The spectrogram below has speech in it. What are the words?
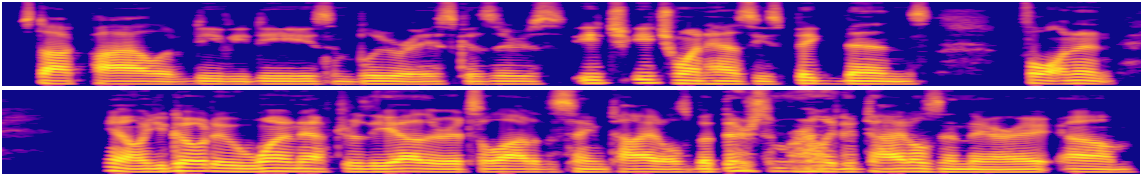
stockpile of DVDs and Blu-rays because there's each each one has these big bins full, and then you know you go to one after the other. It's a lot of the same titles, but there's some really good titles in there. Right? Um,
